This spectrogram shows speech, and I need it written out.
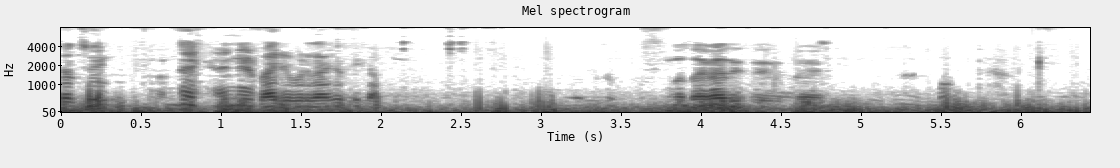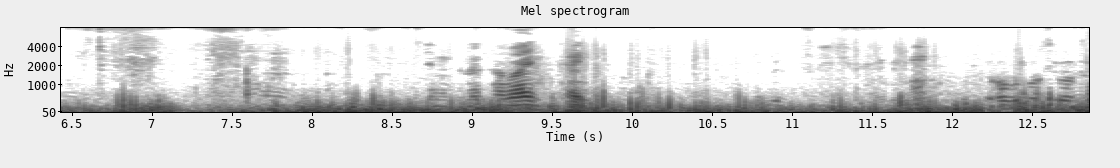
চলছেন দেখ আইনের বাইরে বাইরে দেখা দিলাম মাথা গা দিতে কিন্তু দেখা ভাই খাই হবে বসে বসে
